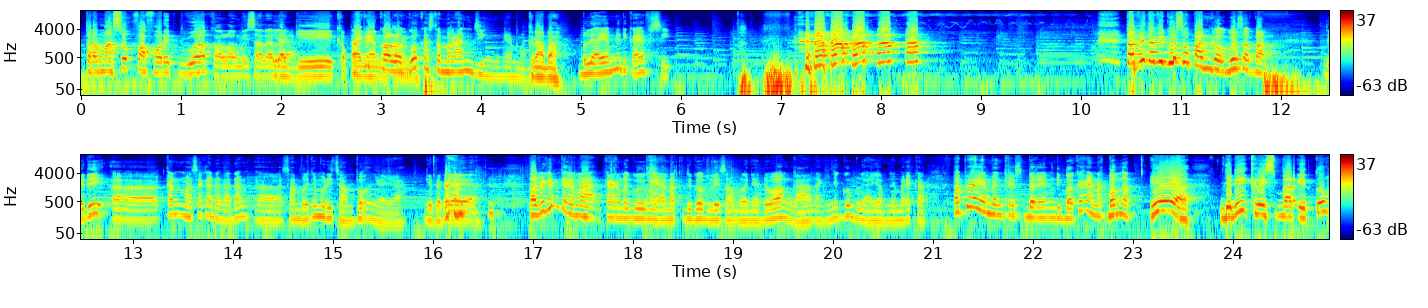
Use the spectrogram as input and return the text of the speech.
termasuk favorit gua kalau misalnya Iya. lagi Tapi kepengen kalau makan gua ini. customer anjing emang. Kenapa? Beli ayamnya di KFC. tapi tapi gue sopan kok, gue sopan. Jadi eh, kan masa kadang-kadang eh, sambelnya mau dicampur nggak ya, gitu kan? Iya, iya. Tapi kan karena karena gue nggak enak juga beli sambelnya doang kan, akhirnya gue beli ayamnya mereka. Tapi ayam yang crisp bar yang dibakar enak banget. Iya ya. Jadi Chris Bar itu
